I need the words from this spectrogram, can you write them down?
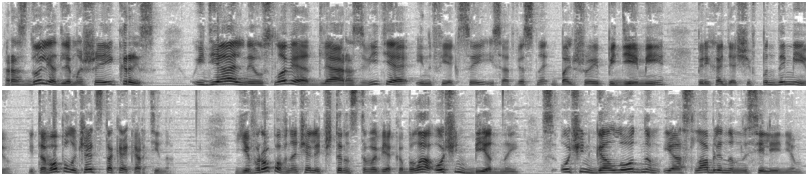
раздолье для мышей и крыс, идеальные условия для развития инфекции и, соответственно, большой эпидемии, переходящей в пандемию. Итого получается такая картина. Европа в начале 14 века была очень бедной, с очень голодным и ослабленным населением,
